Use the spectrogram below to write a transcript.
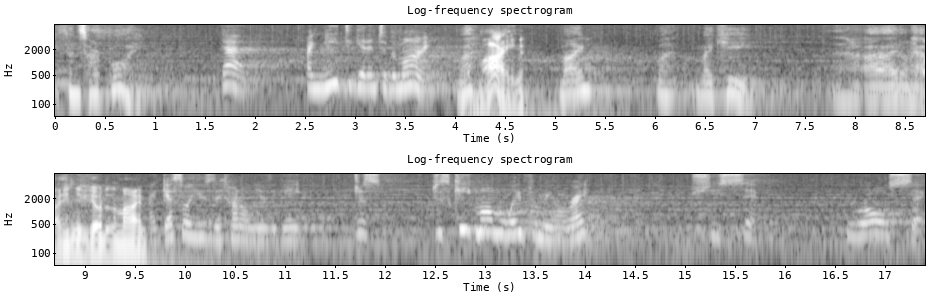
Ethan's our boy. Dad, I need to get into the mine. What? Mine? Mine? My, my key. I, I don't have Why it. do you need to go to the mine? I guess I'll use the tunnel near the gate. Just, just keep Mom away from me, all right? She's sick. You're all sick.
